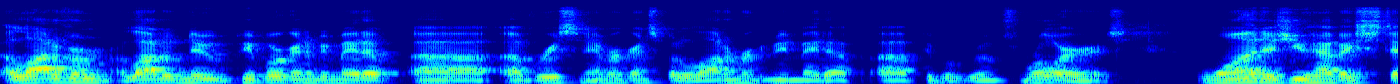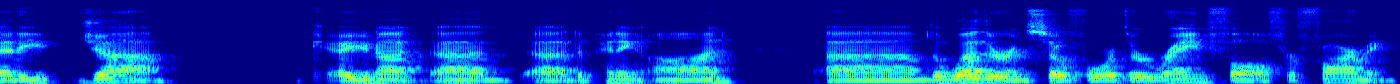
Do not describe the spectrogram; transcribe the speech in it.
a lot of them, a lot of new people are going to be made up uh, of recent immigrants, but a lot of them are going to be made up of people who from rural areas. One is you have a steady job. Okay, you're not uh, uh, depending on um, the weather and so forth or rainfall for farming.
